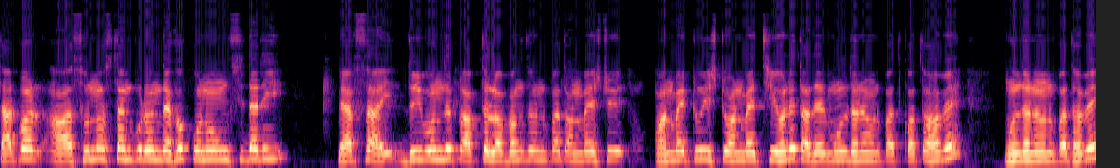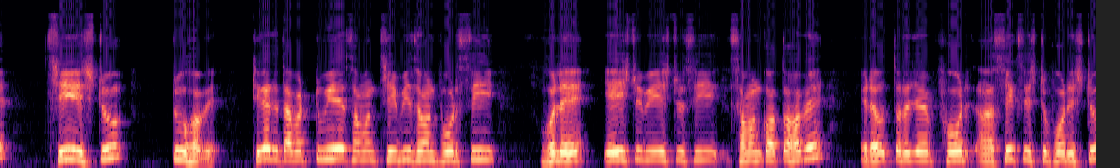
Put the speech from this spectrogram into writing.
তারপর শূন্যস্থান পূরণ দেখো, কোনো অংশীদারি ব্যবসায় দুই বন্ধুর প্রাপ্ত লভ্যাংশ অনুপাত one by two one by two is to one by three হলে তাদের মূলধনের অনুপাত কত হবে? মূলধনের অনুপাত হবে থ্রি ইস টু টু হবে। ঠিক আছে? তারপর টু এ সমান থ্রি বি সমান ফোর সি হলে a is to b is to c সমান কত হবে? এটা উত্তর হয়ে যাবে four six is to four is to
